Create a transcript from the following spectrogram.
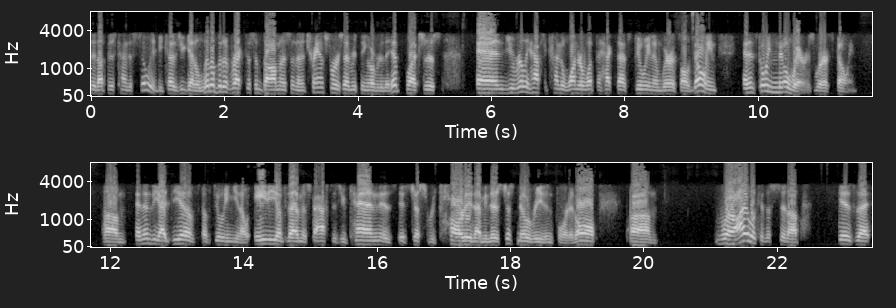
sit up is kind of silly because you get a little bit of rectus abdominis and then it transfers everything over to the hip flexors, and you really have to kind of wonder what the heck that's doing and where it's all going, and it's going nowhere is where it's going. Um, and then the idea of, of doing, you know, 80 of them as fast as you can is, is just retarded. I mean, there's just no reason for it at all. Um, where I look at the sit up is that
